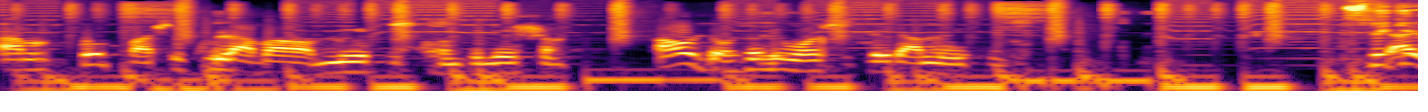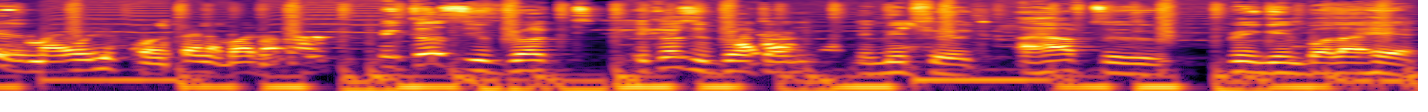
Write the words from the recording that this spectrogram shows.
I'm so particular about our midfield combination. How does only want to play that midfield? Speaking that is my only concern about that. because you brought because you brought on the midfield, I have to bring in Bola here.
